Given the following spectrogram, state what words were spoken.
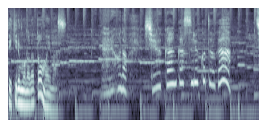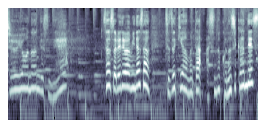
できるものだと思います。なるほど。習慣化することが重要なんですね。さあそれでは皆さん続きはまた明日のこの時間です。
